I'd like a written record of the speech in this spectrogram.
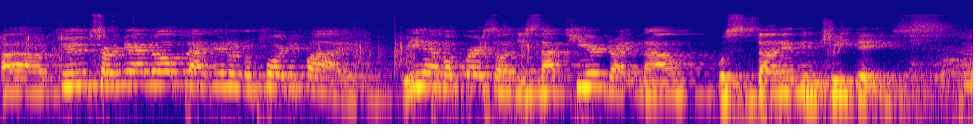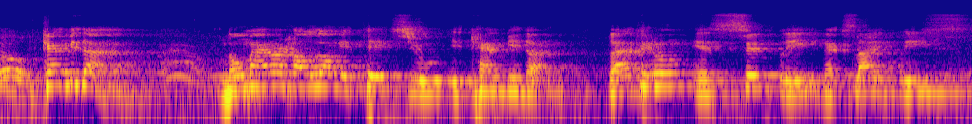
Uh, Philip Sarmiento, platinum of 45. We have a person, he's not here right now, who's done it in three days. It can be done. No matter how long it takes you, it can be done. Platinum is simply, next slide please,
